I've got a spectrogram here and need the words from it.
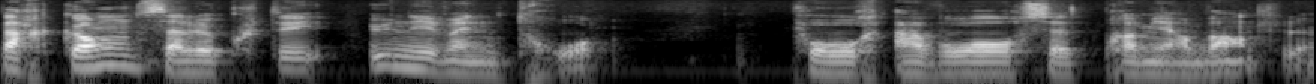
Par contre, ça a coûté 1,23 pour avoir cette première vente-là.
